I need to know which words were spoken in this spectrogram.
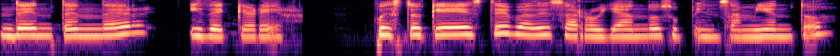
de entender y de querer, puesto que éste va desarrollando su pensamiento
